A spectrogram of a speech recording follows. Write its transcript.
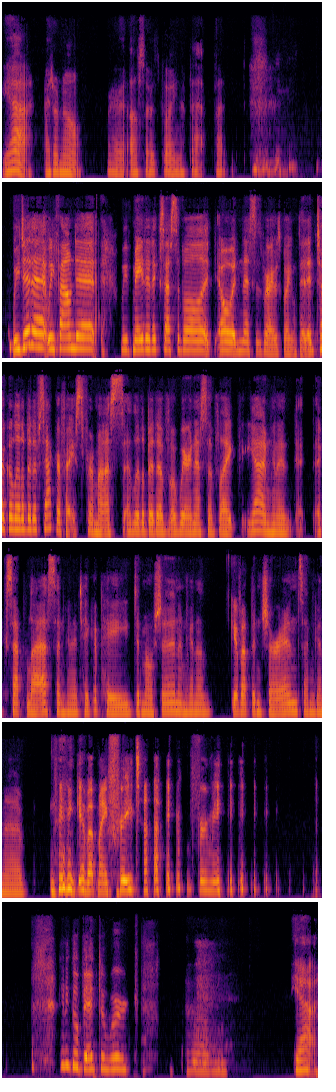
yeah, I don't know where else I was going with that, but we did it. We found it. We've made it accessible. It, oh, and this is where I was going with it. It took a little bit of sacrifice from us, a little bit of awareness of like, yeah, I'm going to accept less. I'm going to take a pay demotion. I'm going to give up insurance. I'm going to give up my free time for me. I'm going to go back to work. Um, yeah,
